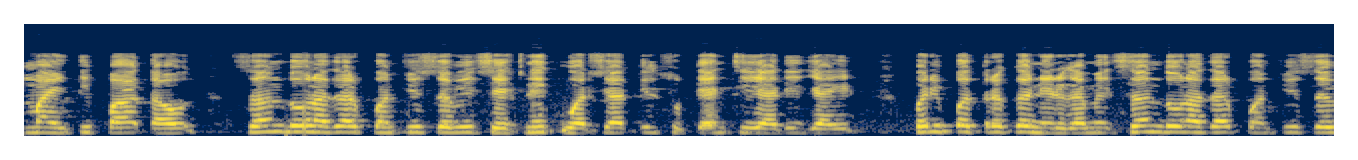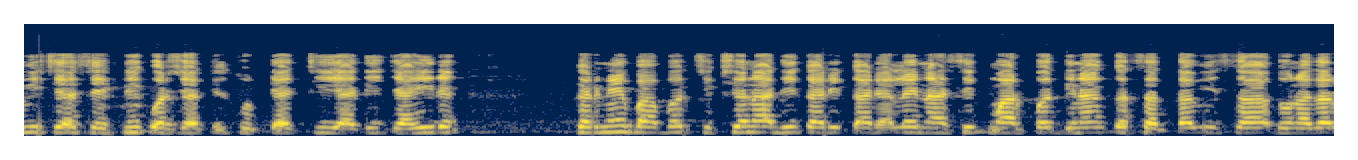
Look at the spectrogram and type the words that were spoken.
माहिती पाहत आहोत. सन दोन हजार पंचवीस सव्वीस शैक्षणिक वर्षातील सुट्ट्यांची यादी जाहीर परिपत्रक निर्गमित. सन दोन हजार पंचवीस सव्वीस या शैक्षणिक वर्षातील सुट्ट्यांची यादी जाहीर करण्याबाबत शिक्षणाधिकारी कार्यालय नाशिक मार्फत दिनांक सत्तावीस सहा दोन हजार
